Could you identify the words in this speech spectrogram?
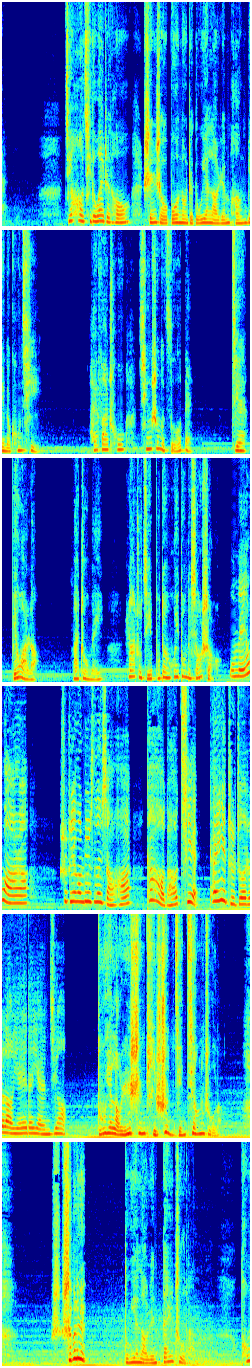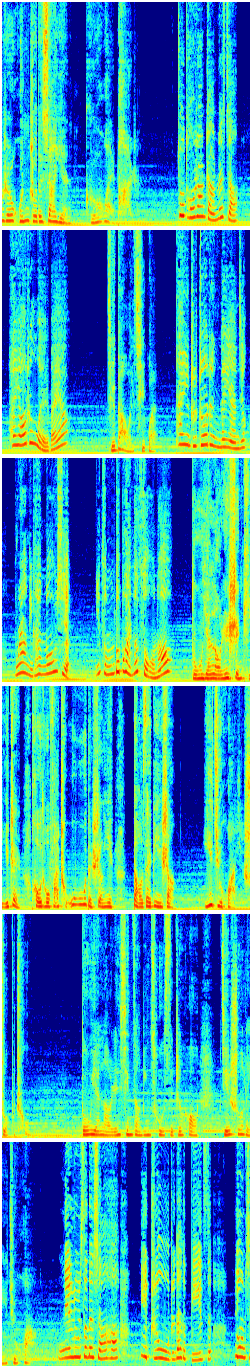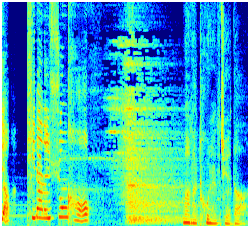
杰好奇的歪着头，伸手拨弄着独眼老人旁边的空气，还发出轻声的责备。姐，别玩了！妈皱眉，拉住杰不断挥动的小手。我没玩啊，是这个绿色的小孩，他好淘气，他一直遮着老爷爷的眼睛。独眼老人身体瞬间僵住了。什什么绿？独眼老人呆住了，瞳仁浑浊的瞎眼格外怕人。就头上长着角，还摇着尾巴呀！杰大为奇怪。他一直遮着你的眼睛，不让你看东西，你怎么都不赶他走呢？独眼老人身体一震，喉头发出呜呜的声音，倒在地上，一句话也说不出。独眼老人心脏病猝死之后，杰说了一句话：“那绿色的小孩一直捂着他的鼻子，用脚踢他的胸口。”妈妈突然觉得，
